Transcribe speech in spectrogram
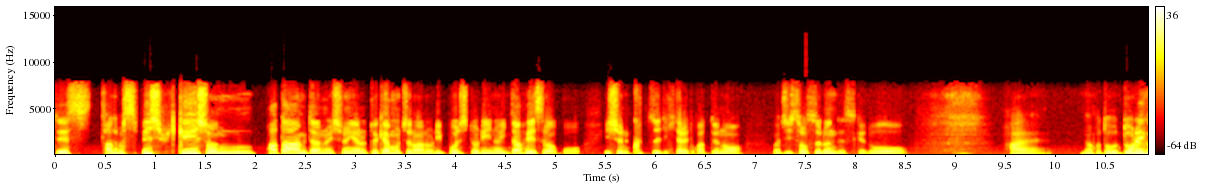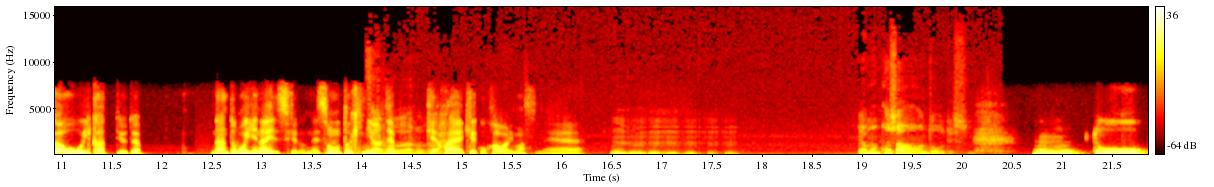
で、例えばスペシフィケーションパターンみたいなのを一緒にやるときはもちろんあのリポジトリのインターフェースがこう一緒にくっついてきたりとかっていうのを実装するんですけど、うん、はい。なんかど、どれが多いかっていうと、なんとも言えないですけどね、その時によってはい、結構変わりますね。うんうんうんうんうんうん。山岡さんはどうです？うんと、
